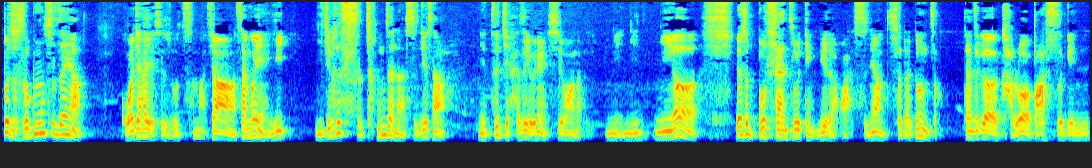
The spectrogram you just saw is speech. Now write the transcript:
不只是公司这样，国家也是如此嘛。像《三国演义》，你这个死撑着呢，实际上你自己还是有点希望的。你你你要要是不三足鼎立的话，实际上死得更早。但这个卡罗尔巴斯跟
